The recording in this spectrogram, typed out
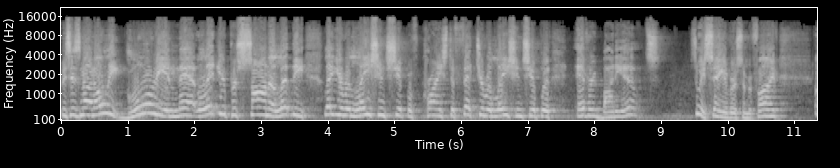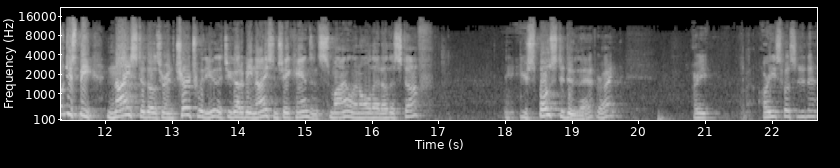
He says, not only glory in that, let your persona, let, the, let your relationship with Christ affect your relationship with everybody else. So he's saying in verse number five, don't just be nice to those who are in church with you, that you got to be nice and shake hands and smile and all that other stuff. You're supposed to do that, right? Are you, are you supposed to do that?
